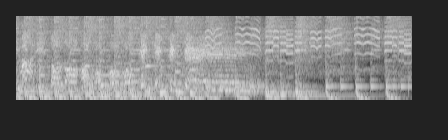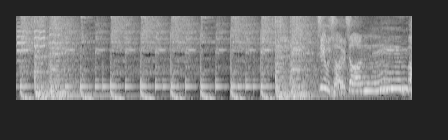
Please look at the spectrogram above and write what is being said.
你媽咪多多好好好好勁勁勁勁！招財進寶。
